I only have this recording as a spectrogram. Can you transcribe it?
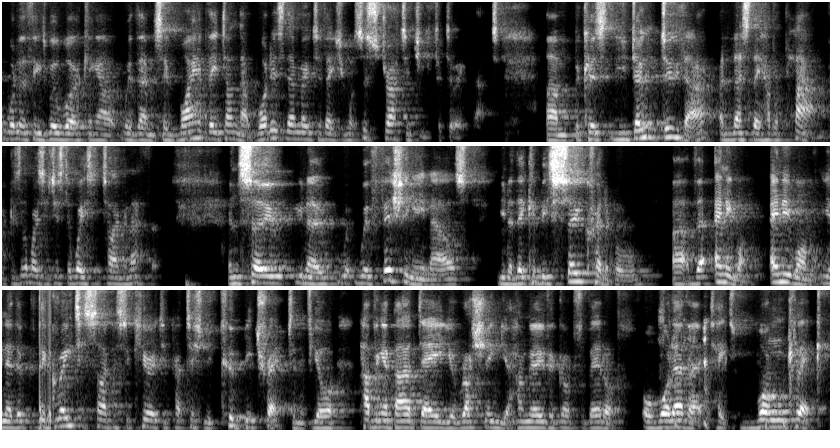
one of the things we're working out with them, say, why have they done that? What is their motivation? What's the strategy for doing that? Um, because you don't do that unless they have a plan, because otherwise it's just a waste of time and effort. And so, you know, with phishing emails, you know, they can be so credible uh, that anyone, anyone, you know, the, the greatest cybersecurity practitioner could be tricked. And if you're having a bad day, you're rushing, you're hungover, God forbid, or, or whatever, it takes one click.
